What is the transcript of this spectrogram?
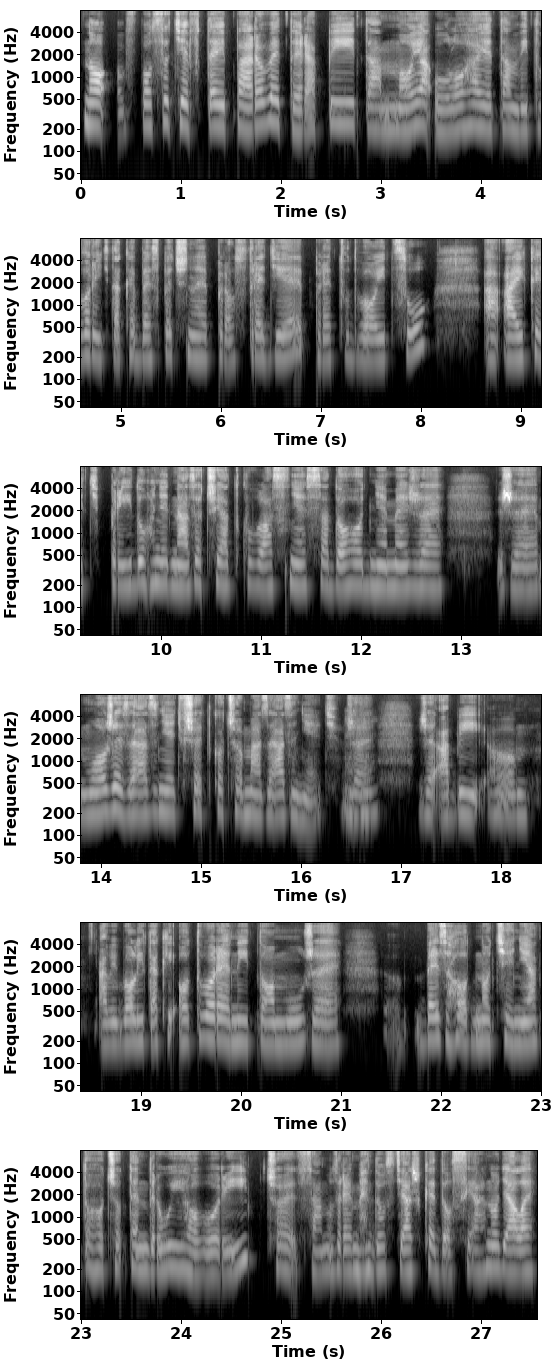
No v podstate v tej párovej terapii tá moja úloha je tam vytvoriť také bezpečné prostredie pre tú dvojicu a aj keď prídu hneď na začiatku vlastne sa dohodneme, že že môže zaznieť všetko, čo má zaznieť. Mm-hmm. Že, že aby, um, aby boli takí otvorení tomu, že bez hodnotenia toho, čo ten druhý hovorí, čo je samozrejme dosť ťažké dosiahnuť, ale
